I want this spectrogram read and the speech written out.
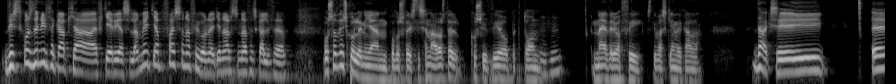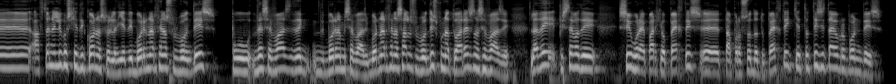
Δυστυχώς δεν ήρθε κάποια ευκαιρία στη Λαμία και αποφάσισα να φύγω ναι, και να έρθω στην Άθενη Καλυθέα. Πόσο δύσκολο είναι για έναν ποδοσφαιριστή σε ένα ρόστερ 22 παικτων να εδραιωθεί στη βασική ενδεκάδα; Εντάξει. Ε, αυτό είναι λίγο σχετικό να σου πω. δηλαδή, Γιατί μπορεί να έρθει ένας προπονητής που δεν σε βάζει, δεν, δεν μπορεί να μην σε βάζει. Μπορεί να έρθει ένας άλλος προπονητής που να του αρέσει να σε βάζει. Δηλαδή πιστεύω ότι σίγουρα υπάρχει ο παίχτης, ε, τα προσόντα του παίχτη και το τι ζητάει ο προπονητής.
